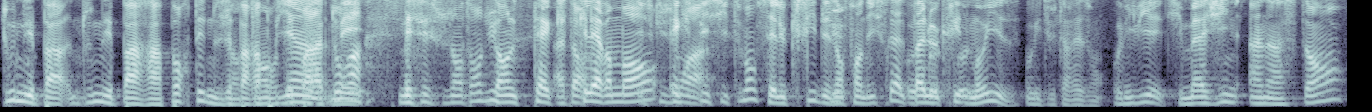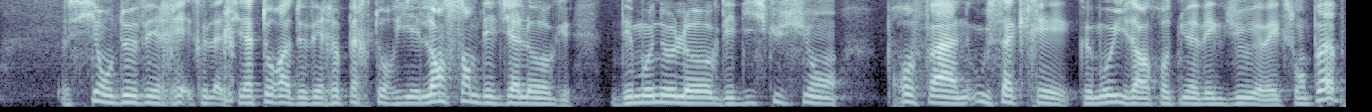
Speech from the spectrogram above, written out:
Tout n'est pas, tout n'est pas rapporté, nous est pas rapporté par la Torah, mais, c'est sous-entendu. Dans le texte, clairement, explicitement, c'est le cri des enfants d'Israël, pas le cri de Moïse. Oui, tu as raison. Olivier, t'imagines un instant, si on devait, que la, si la Torah devait répertorier l'ensemble des dialogues, des monologues, des discussions profane ou sacré que Moïse a entretenu avec Dieu, avec son peuple,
